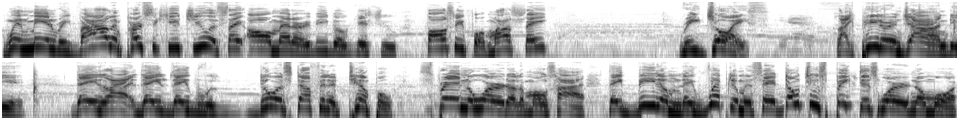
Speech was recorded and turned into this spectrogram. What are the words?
when men revile and persecute you and say all manner of evil against you falsely for my sake. Rejoice Yes. like Peter and John did. They lied. They they were doing stuff in the temple, spreading the word of the Most High. They beat him. They whipped him and said, "Don't you speak this word no more.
